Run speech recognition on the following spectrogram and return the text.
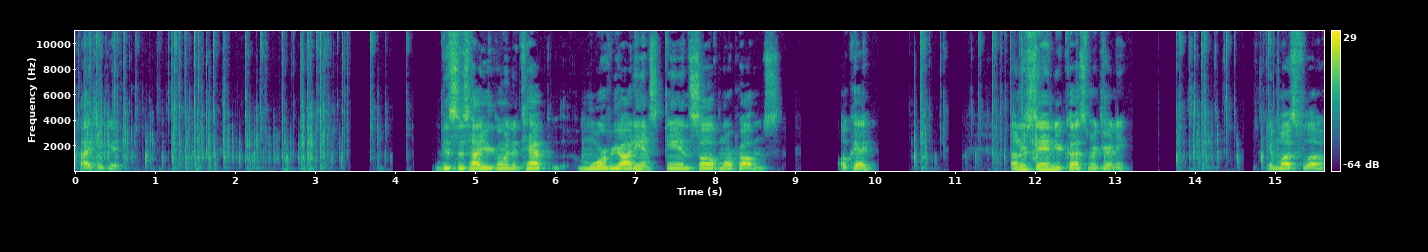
high ticket. This is how you're going to tap more of your audience and solve more problems. Okay? Understand your customer journey. It must flow.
